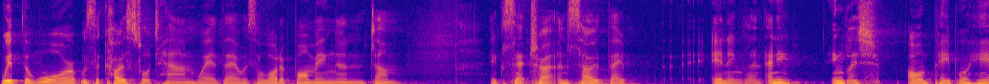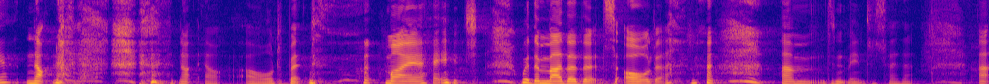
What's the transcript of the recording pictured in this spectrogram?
with the war, it was a coastal town where there was a lot of bombing and um, etc. And so they, in England, any English old people here? No, no, not old, but my age, with a mother that's older. um, didn't mean to say that. Uh,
